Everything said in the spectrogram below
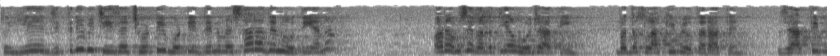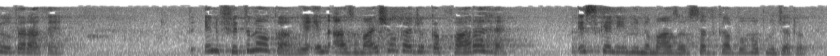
تو یہ جتنی بھی چیزیں چھوٹی موٹی دن میں سارا دن ہوتی ہیں نا، اور ہم سے غلطیاں ہو جاتی ہیں۔ بد اخلاقی پہ اتر آتے ہیں، زیادتی پہ اتر آتے ہیں۔ تو ان فتنوں کا یا ان آزمائشوں کا جو کفارہ ہے، اس کے لیے بھی نماز اور صدقہ بہت مجرب ہے۔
